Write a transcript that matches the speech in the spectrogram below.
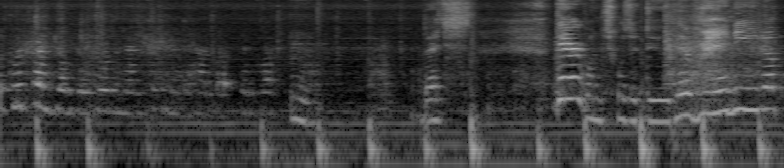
good time jump over and then she can have that thing. Mm. That's there once was a dude that ran it up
